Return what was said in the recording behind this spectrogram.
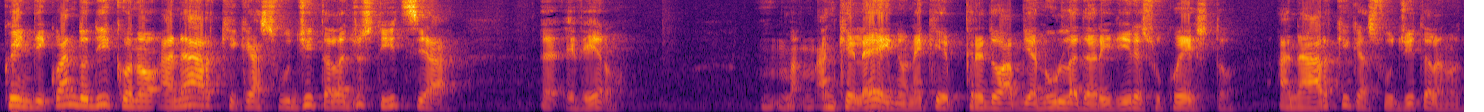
Quindi quando dicono anarchica sfuggita alla giustizia, eh, è vero. Ma anche lei non è che credo abbia nulla da ridire su questo. Anarchica sfuggita alla,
